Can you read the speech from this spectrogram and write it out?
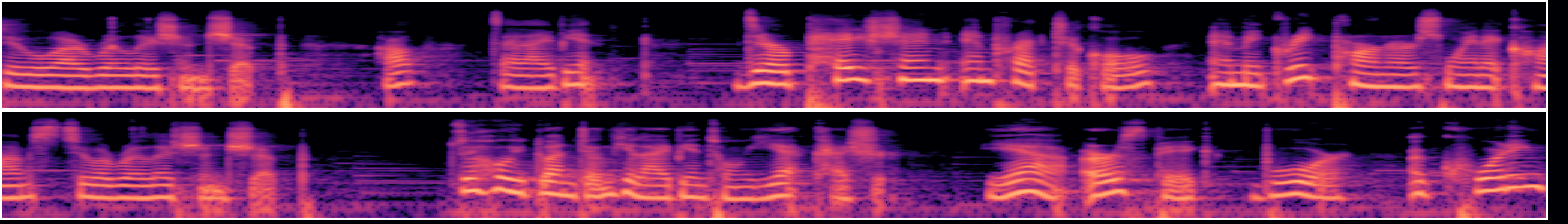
to a relationship。好，再来一遍。 they're patient and practical and make great partners when it comes to a relationship. 最后一段整体来一遍，从 yeah 开始。Yeah, Earth pig, boar. According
